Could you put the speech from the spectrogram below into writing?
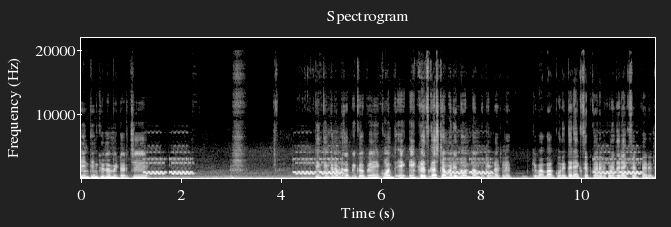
तीन तीन किलोमीटरचे तीन तीन किलोमीटरचा पिकअप आहे. हे कोण एकच कस्टमरने दोन दोन बुकिंग टाकलेत. की बाबा कोणीतरी ऍक्सेप्ट करेल कोणीतरी ऍक्सेप्ट करेल.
